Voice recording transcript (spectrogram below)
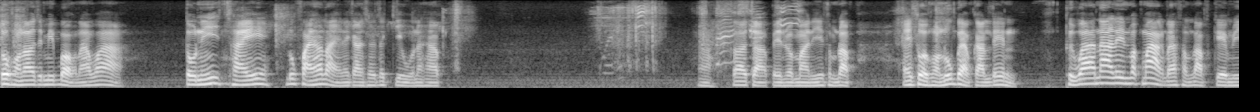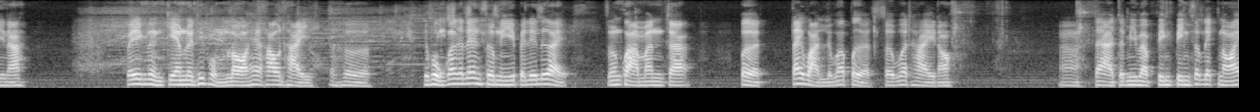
ตัวของเราจะมีบอกนะว่า ตัวนี้ใช้ลูกไฟเท่าไหร่ในการใช้สกิลนะครับอะก็จะเป็นประมาณนี้สำหรับในส่วนของรูปแบบการเล่น ถือว่าน่าเล่นมากๆนะสำหรับเกมนี้นะเป็นอีกหนึ่งเกมเลยที่ผมรอให้เข้าไทยเออเดี๋ยวผมก็จะเล่นเซิร์ฟนี้ไปเรื่อยๆจนกว่ามันจะเปิดไต้หวันหรือว่าเปิดเซิร์ฟเวอร์ไทยเนาะอ่าแต่อาจจะมีแบบปิงๆสักเล็กน้อย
